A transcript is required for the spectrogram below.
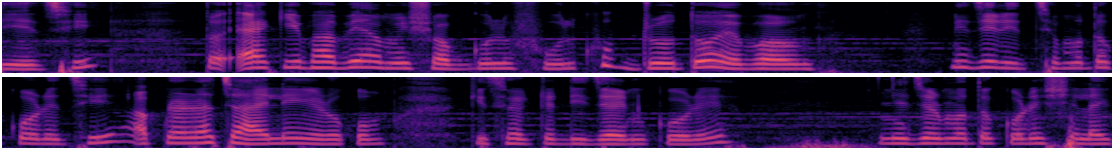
দিয়েছি। তো একইভাবে আমি সবগুলো ফুল খুব দ্রুত এবং নিজের ইচ্ছে মতো করেছি। আপনারা চাইলে এরকম কিছু একটা ডিজাইন করে, নিজের মতো করে সেলাই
